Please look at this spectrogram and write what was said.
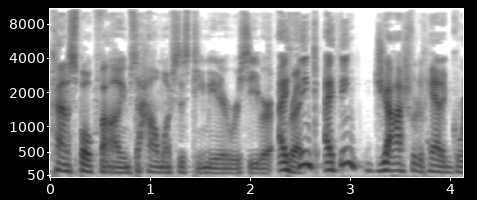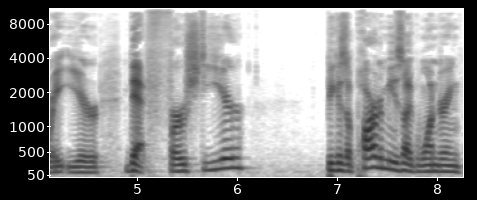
kind of spoke volumes to how much this team needed a receiver. I Right. think I think Josh would have had a great year that first year because a part of me is like wondering,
